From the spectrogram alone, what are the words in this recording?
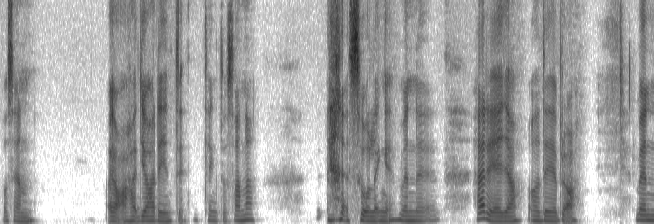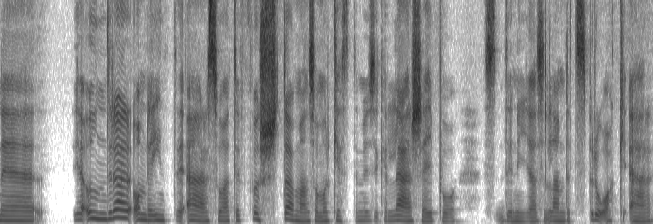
Och sen, ja, jag hade inte tänkt att stanna så länge. Men eh, här är jag och det är bra. Men eh, jag undrar om det inte är så att det första man som orkestermusiker lär sig på det nya landets språk är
